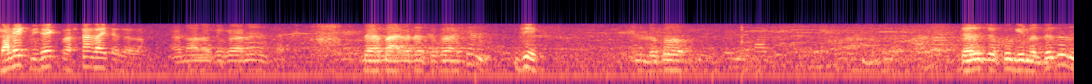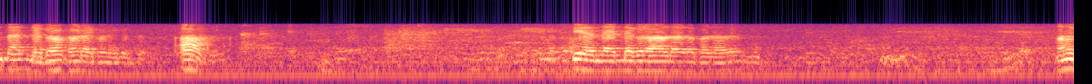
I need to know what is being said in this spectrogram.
દાદા એક બીજો એક પ્રશ્ન થાય છે દાદા. આ છોકરા ને દસ બાર બધા છોકરા છે ને જી. લોકો ઘરે ચોખ્ખું ઘી મળતું હતું ને તાર ડગા ખવડાય ખવડાય કરતો. હા. તે અંદર ડગરો આવડાવડો ખવડાવે અને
